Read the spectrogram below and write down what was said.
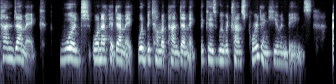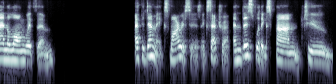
pandemic would, one epidemic would become a pandemic because we were transporting human beings and along with them epidemics, viruses, etc. And this would expand to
